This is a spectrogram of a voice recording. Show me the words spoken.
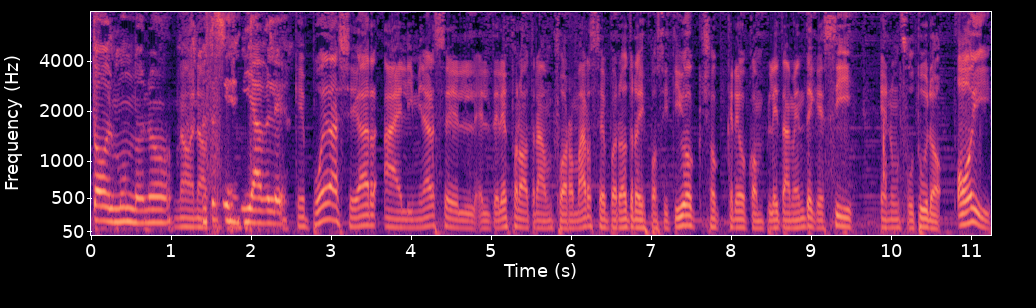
todo el mundo, ¿no? No, no. sé si es viable. Que pueda llegar a eliminarse el, el teléfono o transformarse por otro dispositivo, yo creo completamente que sí, en un futuro. Hoy,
